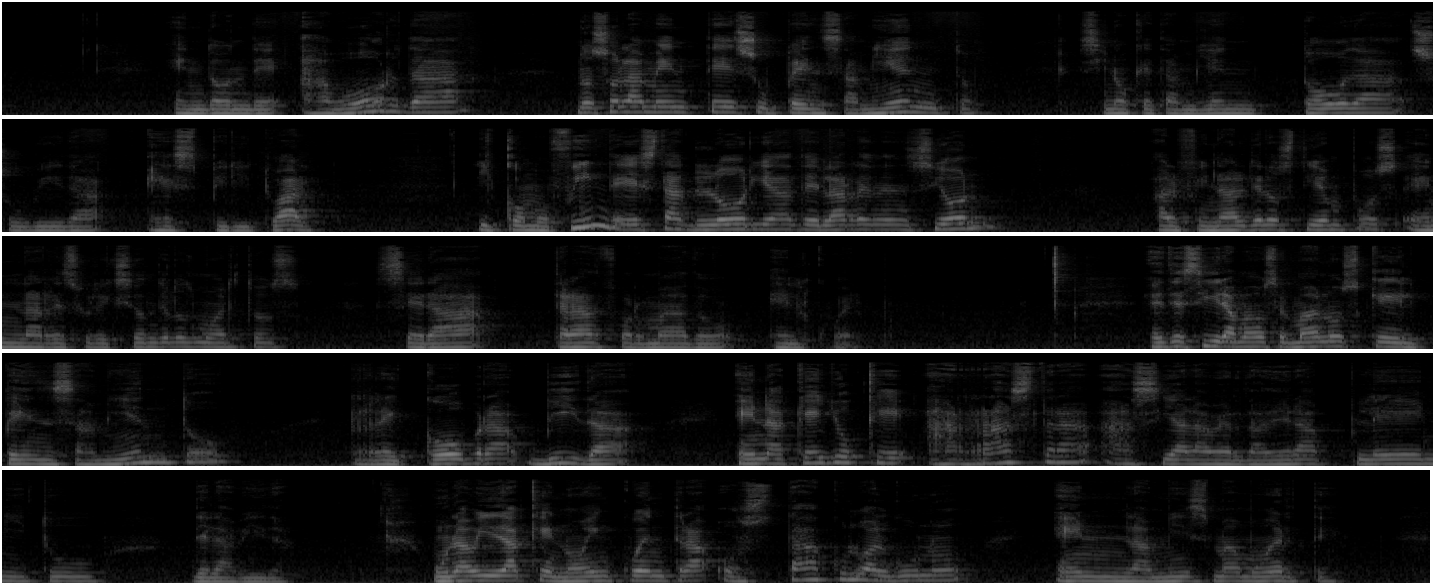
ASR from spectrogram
en donde aborda no solamente su pensamiento, sino que también toda su vida espiritual. Y como fin de esta gloria de la redención, al final de los tiempos, en la resurrección de los muertos, será transformado el cuerpo. Es decir, amados hermanos, que el pensamiento recobra vida en aquello que arrastra hacia la verdadera plenitud de la vida. Una vida que no encuentra obstáculo alguno en la misma muerte,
